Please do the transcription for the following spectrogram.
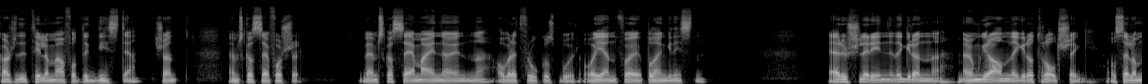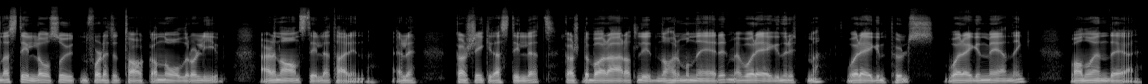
kanskje de til og med har fått et gnist igjen, skjønt, hvem skal se forskjell? Hvem skal se meg inn i øynene over et frokostbord og igjen få øye på den gnisten? Jeg rusler inn i det grønne, mellom granlegger og trollskjegg, og selv om det er stille også utenfor dette taket av nåler og liv, er det en annen stillhet her inne, eller kanskje ikke det er stillhet, kanskje det bare er at lydene harmonerer med vår egen rytme, vår egen puls, vår egen mening, hva nå enn det er.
